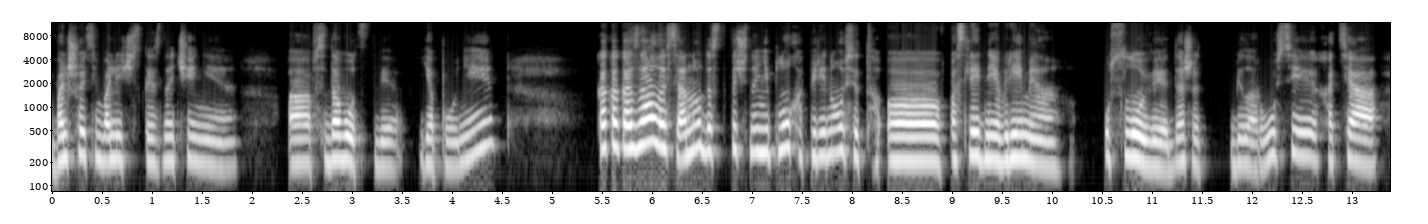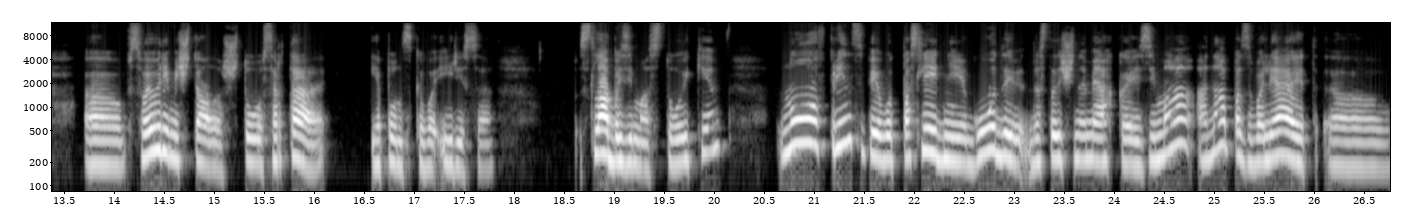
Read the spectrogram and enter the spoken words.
большое символическое значение а, в садоводстве Японии. Как оказалось, оно достаточно неплохо переносит а, в последнее время условия даже Белоруссии, хотя а, в свое время считала, что сорта японского ириса слабо зимостойки, но, в принципе, вот последние годы достаточно мягкая зима, она позволяет э,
